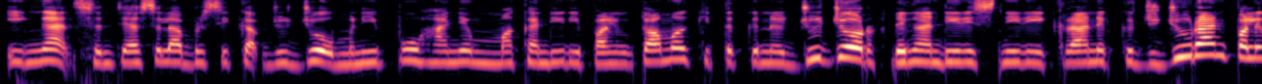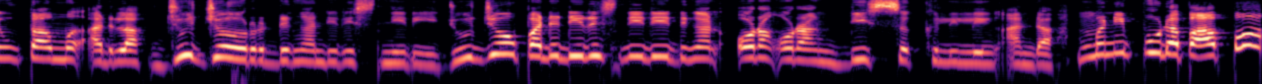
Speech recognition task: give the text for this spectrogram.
Ingat sentiasalah bersikap jujur. Menipu hanya memakan diri paling utama. Kita kena jujur dengan diri sendiri. Kerana kejujuran paling utama adalah jujur dengan diri sendiri. Jujur pada diri sendiri dengan orang-orang di sekeliling anda. Menipu dapat apa?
